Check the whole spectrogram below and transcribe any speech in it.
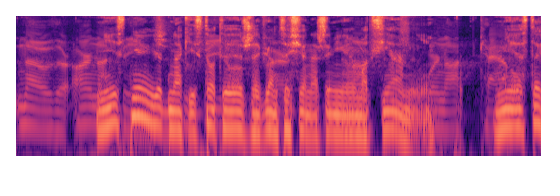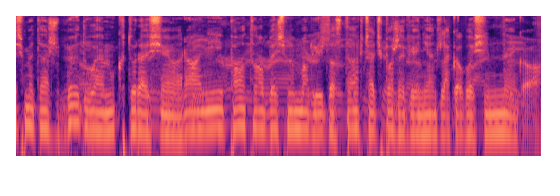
No, Nie istnieją jednak istoty żywiące się naszymi emocjami. Nie jesteśmy też bydłem, które się rani po to, byśmy mogli dostarczać pożywienia dla kogoś innego.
